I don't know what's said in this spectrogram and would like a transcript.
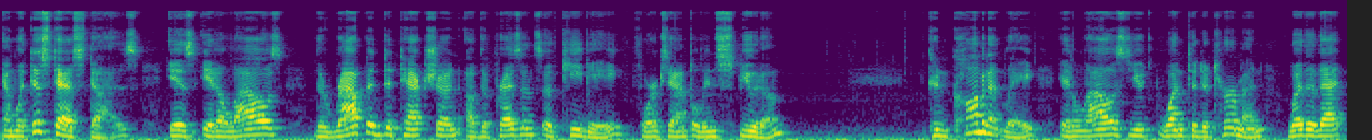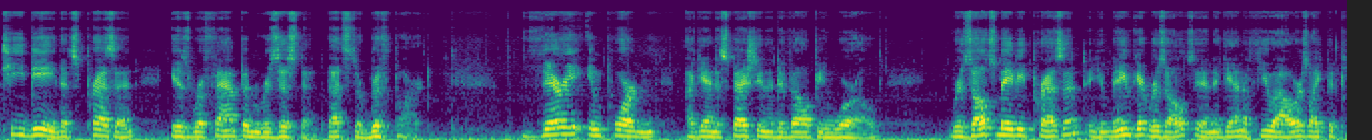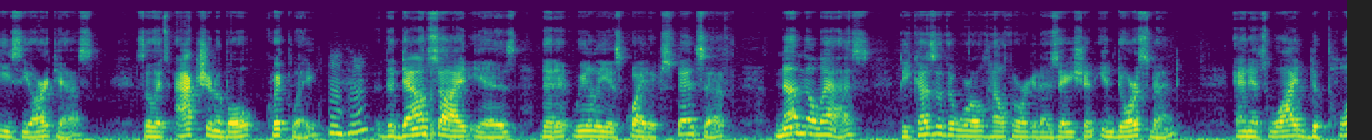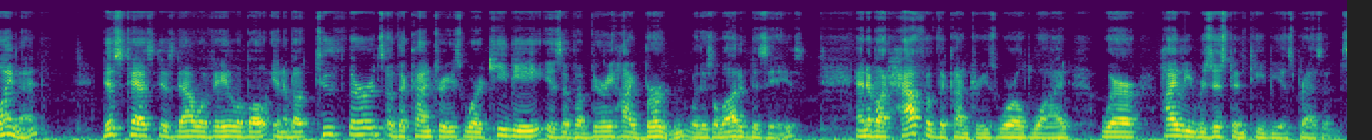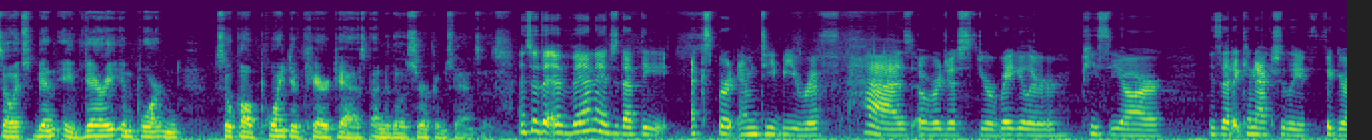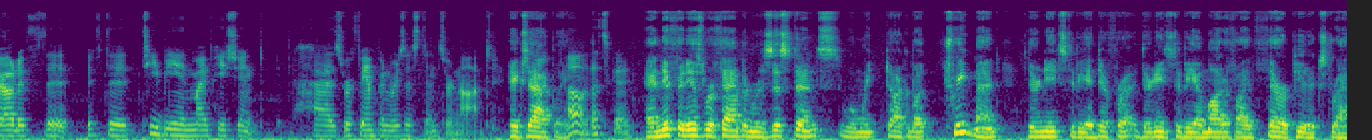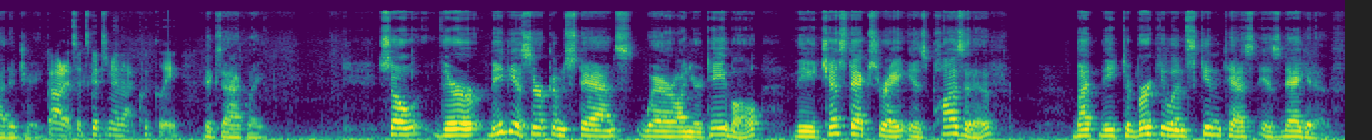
And what this test does is it allows the rapid detection of the presence of TB, for example, in sputum. Concomitantly, it allows you one to determine whether that TB that's present is rifampin resistant. That's the RIF part. Very important, again, especially in the developing world. Results may be present. You may get results in, again, a few hours, like the PCR test. So it's actionable quickly. Mm-hmm. The downside is that it really is quite expensive. Nonetheless, because of the World Health Organization endorsement and its wide deployment, this test is now available in about two thirds of the countries where TB is of a very high burden, where there's a lot of disease, and about half of the countries worldwide where highly resistant TB is present. So it's been a very important so called point of care test under those circumstances. And so the advantage that the Xpert MTB RIF has over just your regular PCR is that it can actually figure out if the if the TB in my patient has rifampin resistance or not. Exactly. Oh, that's good. And if it is rifampin resistance, when we talk about treatment, there needs to be a different there needs to be a modified therapeutic strategy. Got it. So it's good to know that quickly. Exactly. So there may be a circumstance where on your table the chest x-ray is positive, but the tuberculin skin test is negative.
